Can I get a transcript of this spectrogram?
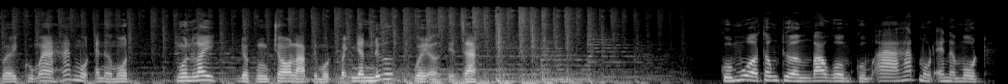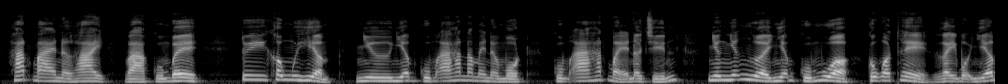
với cúm AH1N1. Nguồn lây được cho là từ một bệnh nhân nữ quê ở Tiền Giang. Cúm mùa thông thường bao gồm cúm AH1N1, H3N2 và cúm B. Tuy không nguy hiểm như nhiễm cúm AH5N1, cúm AH7N9, nhưng những người nhiễm cúm mùa cũng có thể gây bội nhiễm,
